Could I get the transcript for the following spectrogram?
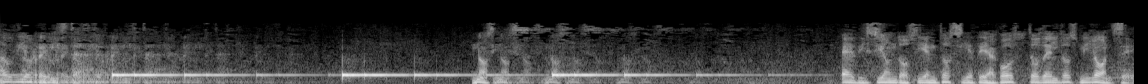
Audio revista. Gnosis. Edición 207 agosto del 2011.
